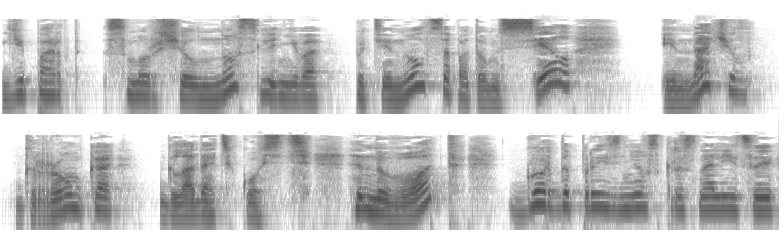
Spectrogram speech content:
Гепард сморщил нос лениво, потянулся, потом сел и начал громко гладать кость. «Ну вот», — гордо произнес краснолицый,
